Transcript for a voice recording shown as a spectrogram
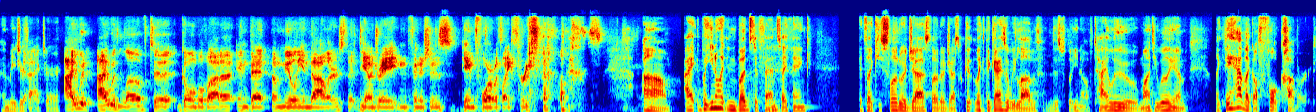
a major Yeah. factor. I would I would love to go on Bovada and bet a million dollars that DeAndre Ayton finishes game four with like three fouls. Um, I but you know what? In Bud's defense, I think it's like he's slow to adjust, slow to adjust. Because like the guys that we love, this you know, Ty Lue, Monty William, like they have like a full cupboard.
